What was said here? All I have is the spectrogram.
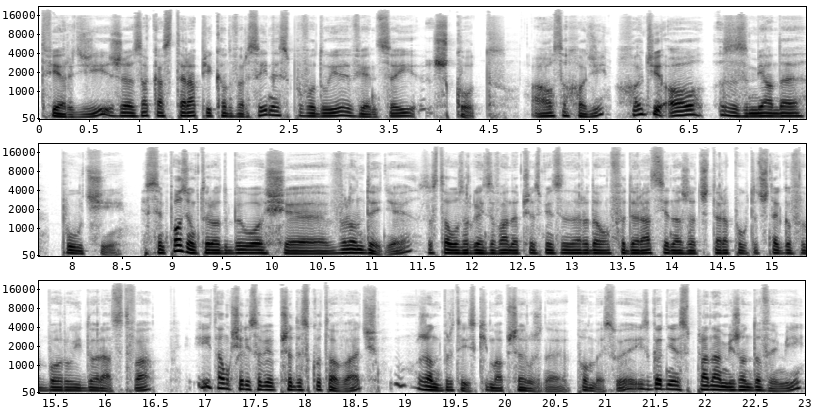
twierdzi, że zakaz terapii konwersyjnej spowoduje więcej szkód. A o co chodzi? Chodzi o zmianę płci. Sympozjum, które odbyło się w Londynie, zostało zorganizowane przez Międzynarodową Federację na Rzecz Terapeutycznego Wyboru i Doradztwa. I tam chcieli sobie przedyskutować. Rząd brytyjski ma przeróżne pomysły i zgodnie z planami rządowymi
